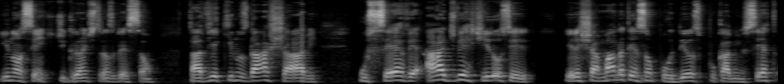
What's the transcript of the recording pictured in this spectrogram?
inocente de grande transgressão. Davi aqui nos dá a chave. O servo é advertido, ou seja, ele é chamado a atenção por Deus para o caminho certo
